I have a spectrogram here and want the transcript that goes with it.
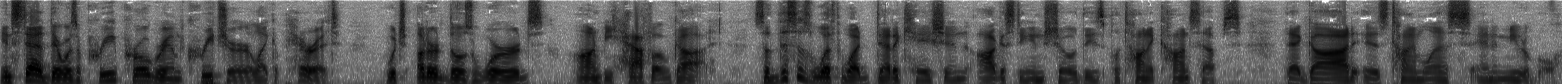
Instead, there was a pre programmed creature like a parrot which uttered those words on behalf of God. So this is with what dedication Augustine showed these Platonic concepts that God is timeless and immutable.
